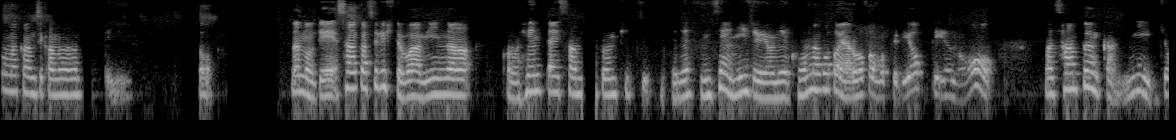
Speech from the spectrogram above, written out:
そんな感じかなっていう。そう。なので、参加する人はみんな、この変態3分ピッチって言ってね、2024年こんなことをやろうと思ってるよっていうのを、まあ、3分間に凝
